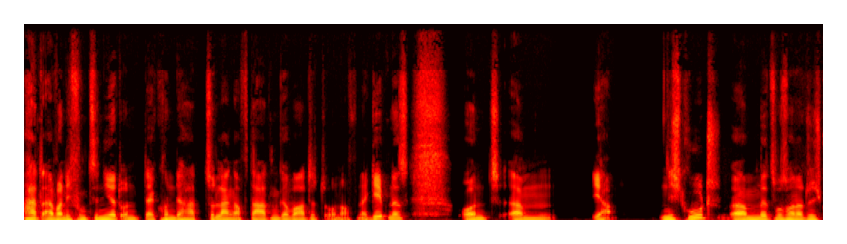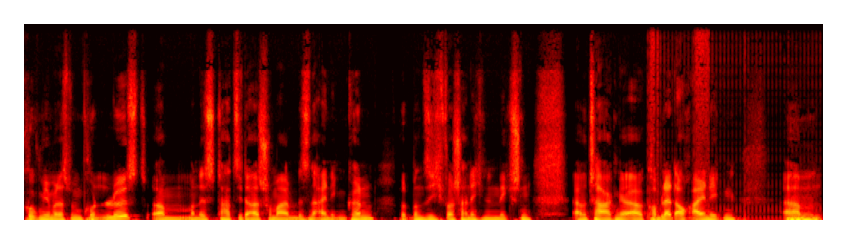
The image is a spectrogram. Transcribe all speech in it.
Hat einfach nicht funktioniert und der Kunde hat zu lange auf Daten gewartet und auf ein Ergebnis. Und ähm, ja, nicht gut. Ähm, jetzt muss man natürlich gucken, wie man das mit dem Kunden löst. Ähm, man ist, hat sich da schon mal ein bisschen einigen können. Wird man sich wahrscheinlich in den nächsten ähm, Tagen äh, komplett auch einigen. Ähm, Mhm.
